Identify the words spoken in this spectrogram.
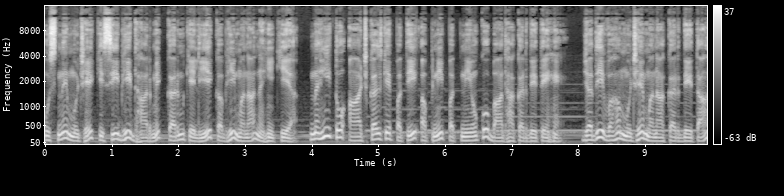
उसने मुझे किसी भी धार्मिक कर्म के लिए कभी मना नहीं किया। नहीं तो आजकल के पति अपनी पत्नियों को बाधा कर देते हैं। यदि वह मुझे मना कर देता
